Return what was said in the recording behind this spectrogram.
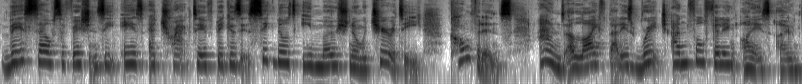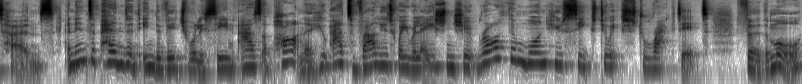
This self sufficiency is attractive because it signals emotional maturity, confidence, and a life that is rich and fulfilling on its own terms. An independent individual is seen as a partner who adds value to a relationship rather than one who seeks to extract it. Furthermore,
